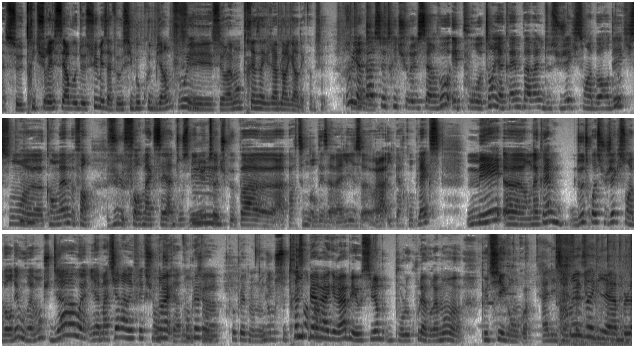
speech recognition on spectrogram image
à se triturer le cerveau dessus, mais ça fait aussi beaucoup de bien. Oui. C'est- vraiment très agréable à regarder comme c'est. Oui, il n'y a pas à se triturer le cerveau, et pour autant, il y a quand même pas mal de sujets qui sont abordés, qui sont euh, quand même, enfin, vu le format accès à 12 minutes, Mm. tu peux pas euh, à partir dans des analyses, euh, voilà, hyper complexes. Mais euh, on a quand même deux trois sujets qui sont abordés où vraiment tu te dis ah ouais, il y a matière à réflexion en Ouais, tout cas. Donc, complètement, euh, complètement. Donc, donc c'est très hyper sympa. agréable et aussi bien pour le coup là vraiment euh, petit et grand quoi. Allez-y en Très agréable.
